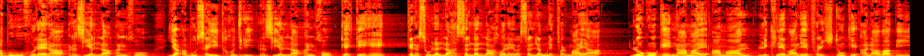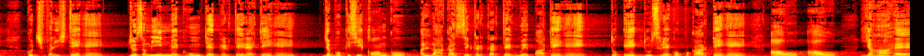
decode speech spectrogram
ابو حریرا رضی اللہ عنہ یا ابو سعید خدری رضی اللہ عنہ کہتے ہیں کہ رسول اللہ صلی اللہ علیہ وسلم نے فرمایا، لوگوں کے نامہ اعمال لکھنے والے فرشتوں کے علاوہ بھی کچھ فرشتے ہیں جو زمین میں گھومتے پھرتے رہتے ہیں۔ جب وہ کسی قوم کو اللہ کا ذکر کرتے ہوئے پاتے ہیں، تو ایک دوسرے کو پکارتے ہیں، آؤ آؤ یہاں ہے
